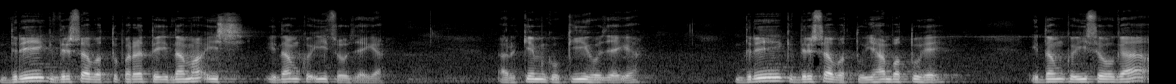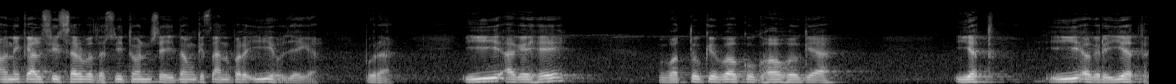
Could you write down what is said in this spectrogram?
दृग दृश्य वत्तु पर इदम ईश इदम को ईश हो जाएगा और किम को की हो जाएगा दृग दृश्य वत्तु यहाँ वत्तु है इदम को ईश होगा अनिकाल सी सर्वदर्शित होने से इदम के स्थान पर ई हो जाएगा पूरा ई आगे है वत्तु के व को घ हो गया यथ ई अगर यथ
